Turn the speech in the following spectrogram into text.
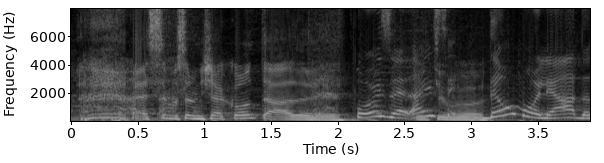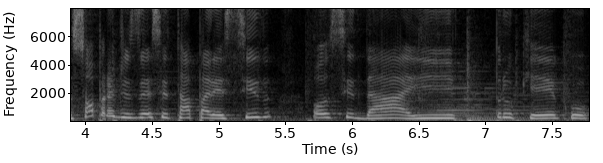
Essa você não tinha contado. Né? Pois é. Aí você dá uma olhada só pra dizer se tá parecido ou se dá aí pro Keiko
